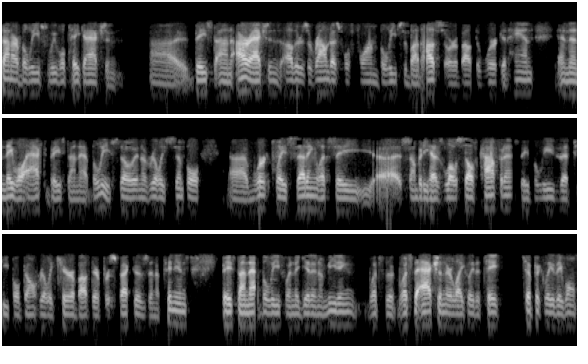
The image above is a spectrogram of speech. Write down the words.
on our beliefs, we will take action. Uh, based on our actions, others around us will form beliefs about us or about the work at hand, and then they will act based on that belief. So, in a really simple uh, workplace setting. Let's say uh, somebody has low self confidence. They believe that people don't really care about their perspectives and opinions. Based on that belief, when they get in a meeting, what's the what's the action they're likely to take? Typically, they won't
